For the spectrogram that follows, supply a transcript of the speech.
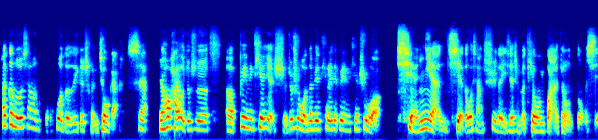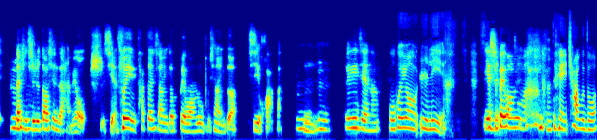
它更多像我获得的一个成就感。是。然后还有就是呃便利贴也是，就是我那边贴了一些便利贴，是我。前年写的我想去的一些什么天文馆啊这种东西，但是其实到现在还没有实现，所以它更像一个备忘录，不像一个计划吧。嗯嗯，丽丽姐呢？我会用日历，也是备忘录吗？对，差不多，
